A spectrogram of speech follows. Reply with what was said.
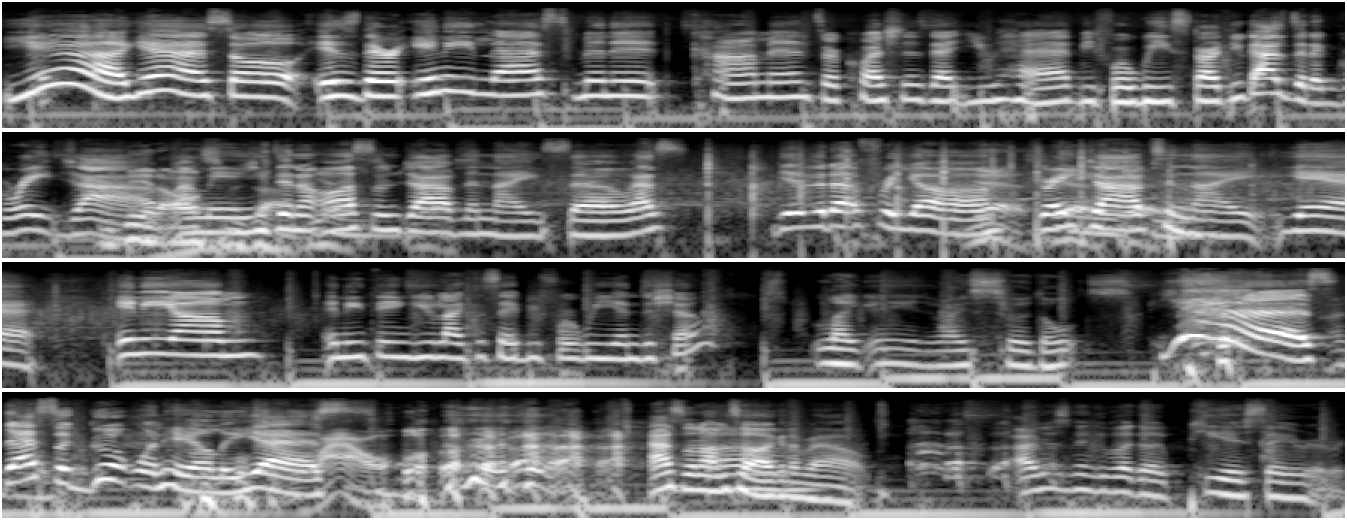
yeah, yeah. So, is there any last minute comments or questions that you had before we start? You guys did a great job. did an I awesome mean, you did an yeah. awesome job tonight. So, let's give it up for y'all. Yes, great yes, job yes. tonight. Yeah. Any um anything you like to say before we end the show? Like any advice to adults? Yes, that's a good one, Haley. Yes, Wow. that's what I'm talking Um, about. I'm just gonna give like a PSA or whatever.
